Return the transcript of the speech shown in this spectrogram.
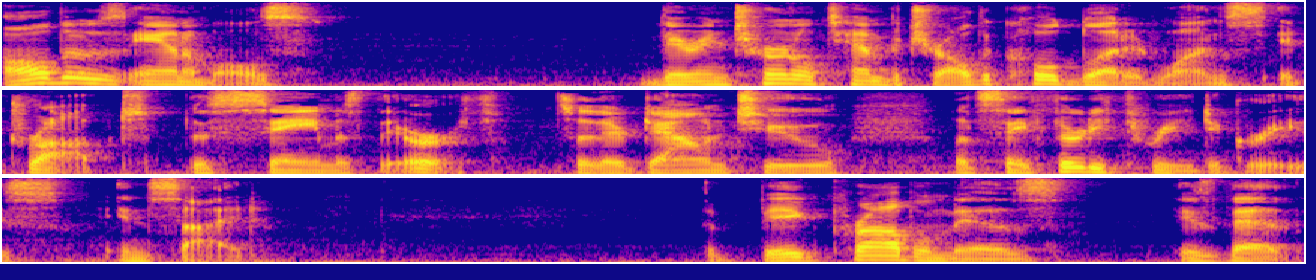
all those animals, their internal temperature, all the cold blooded ones, it dropped the same as the Earth. So they're down to, let's say, 33 degrees inside. The big problem is is that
